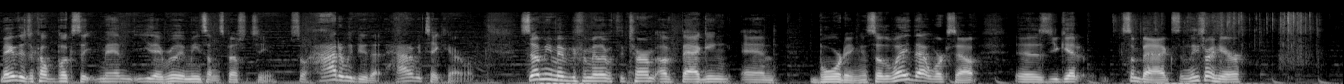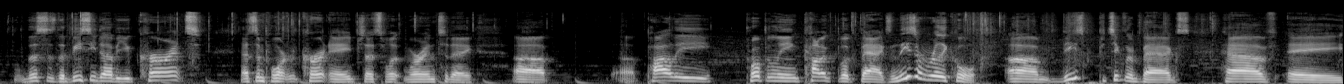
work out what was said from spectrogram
maybe there's a couple books that man they really mean something special to you. So how do we do that? How do we take care of them? Some of you may be familiar with the term of bagging and boarding. And so the way that works out is you get some bags, and these right here. This is the BCW current. That's important. Current age. That's what we're in today. Uh, uh, polypropylene comic book bags, and these are really cool. Um, these particular bags have a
